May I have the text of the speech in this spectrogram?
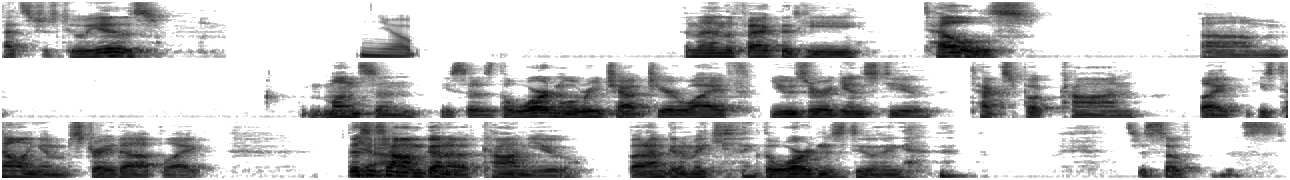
that's just who he is. yep And then the fact that he tells um, Munson, he says, the warden will reach out to your wife, use her against you, textbook con. Like, he's telling him straight up, like, this is how I'm going to con you, but I'm going to make you think the warden's doing. it's just so, it's,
